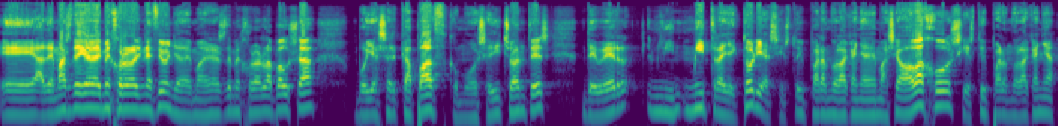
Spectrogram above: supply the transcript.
Eh, además de mejorar la alineación y además de mejorar la pausa, voy a ser capaz, como os he dicho antes, de ver mi, trayectoria. Si estoy parando la caña demasiado abajo, si estoy parando la caña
